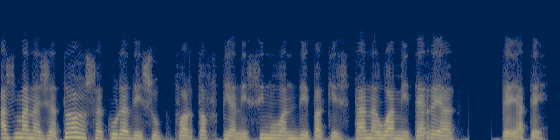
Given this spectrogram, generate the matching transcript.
as to secure the support of pianissimo and the Pakistan Awami Tehreek, PAT.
